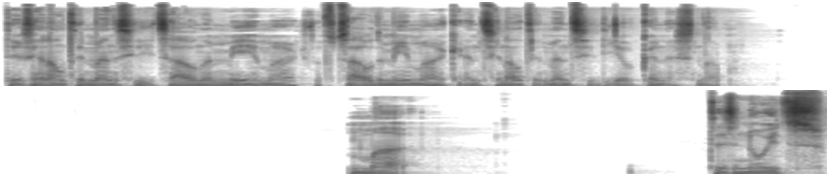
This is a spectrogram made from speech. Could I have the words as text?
Er zijn altijd mensen die hetzelfde meegemaakt of hetzelfde meemaken en het zijn altijd mensen die jou kunnen snappen. Maar het is nooit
